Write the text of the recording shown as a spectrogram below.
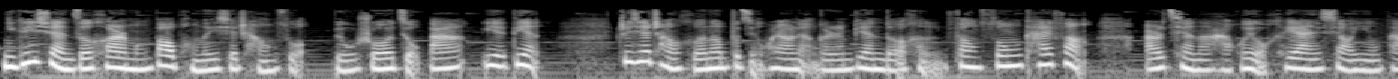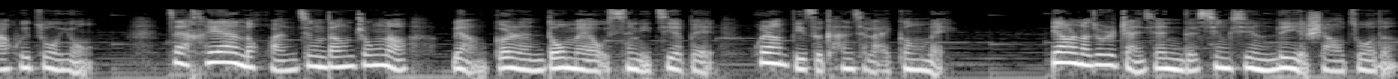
你可以选择荷尔蒙爆棚的一些场所，比如说酒吧、夜店。这些场合呢，不仅会让两个人变得很放松开放，而且呢，还会有黑暗效应发挥作用。在黑暗的环境当中呢，两个人都没有心理戒备，会让彼此看起来更美。第二呢，就是展现你的性吸引力也是要做的，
